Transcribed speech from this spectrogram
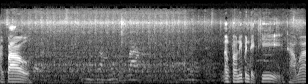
อังเปาอังเปานี่เป็นเด็กที่ถามว่า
